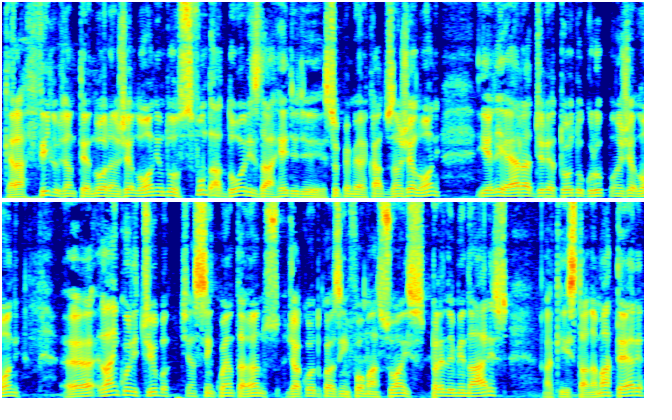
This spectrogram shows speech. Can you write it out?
que era filho de Antenor Angeloni, um dos fundadores da rede de supermercados Angeloni, e ele era diretor do grupo Angeloni. É, lá em Curitiba, tinha 50 anos, de acordo com as informações preliminares, aqui está na matéria.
